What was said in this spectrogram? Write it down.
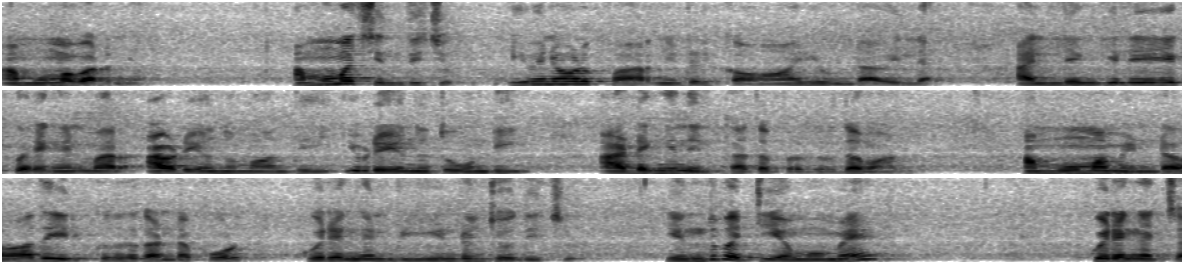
അമ്മൂമ്മ പറഞ്ഞു. അമ്മുമ്മ ചിന്തിച്ചു. ഇവനോട് പറഞ്ഞിട്ടൊരു കാര്യം ഉണ്ടാവില്ല. അല്ലെങ്കിലേ കുരങ്ങന്മാർ അവിടെയൊന്ന് മാന്തി ഇവിടെയൊന്ന് തോണ്ടി അടങ്ങി നിൽക്കാത്ത പ്രകൃതമാണ്. അമ്മൂമ്മ മിണ്ടാതെ ഇരിക്കുന്നത് കണ്ടപ്പോൾ കുരങ്ങൻ വീണ്ടും ചോദിച്ചു എന്തു പറ്റി അമ്മൂമ്മേ? കുരങ്ങച്ച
